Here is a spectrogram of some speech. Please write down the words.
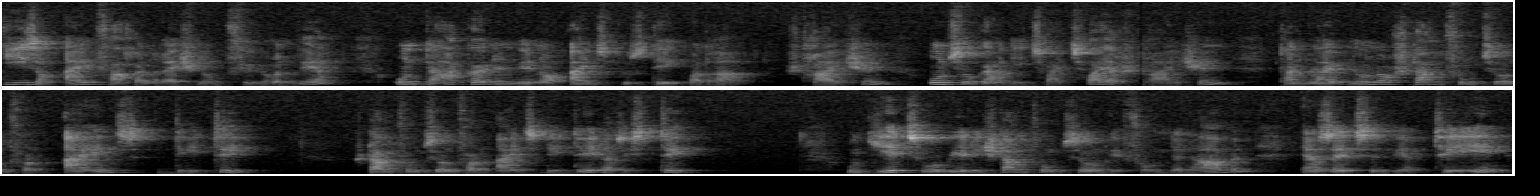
dieser einfachen Rechnung führen wird. Und da können wir noch 1 plus t streichen und sogar die zwei Zweier streichen, dann bleibt nur noch Stammfunktion von 1 dt. Stammfunktion von 1 dt, das ist t. Und jetzt, wo wir die Stammfunktion gefunden haben, ersetzen wir t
